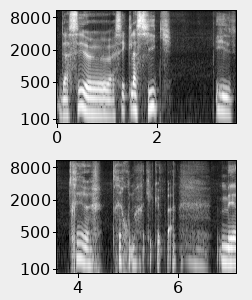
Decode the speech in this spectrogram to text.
d'assez euh, assez classique et très très roumain quelque part. Mais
